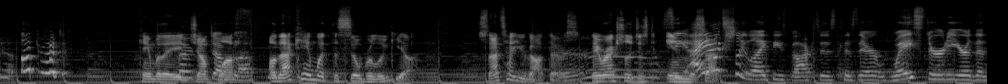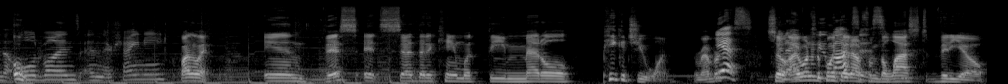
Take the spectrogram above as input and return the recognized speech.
Hot Foot. Came with a. Jumpluff. Oh, that came with the Silver Lugia. So that's how you got those. They were actually just in See, the I actually like these boxes because they're way sturdier than the Oh. old ones, and they're shiny. By the way, in this, it said that it came with the metal Pikachu one. Remember? Yes. So and I wanted to point that out from the last video.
